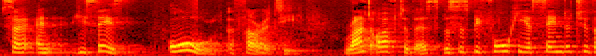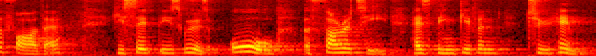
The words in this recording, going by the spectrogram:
So, and he says, all authority. Right after this, this is before he ascended to the Father, he said these words All authority has been given to him.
